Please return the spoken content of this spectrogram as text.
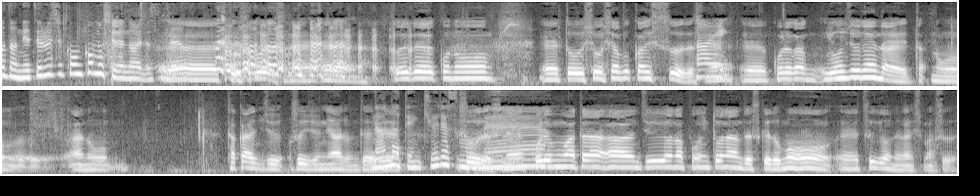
まだ寝てる時間かもしれないですね。えー、そうですね、えー、それでこの、えーと、消費者物価指数ですね、はい、えー、これが40年代のあの高い水準にあるんで、7.9ですもんね。そうですね。これもまた重要なポイントなんですけども、えー、次お願いします。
